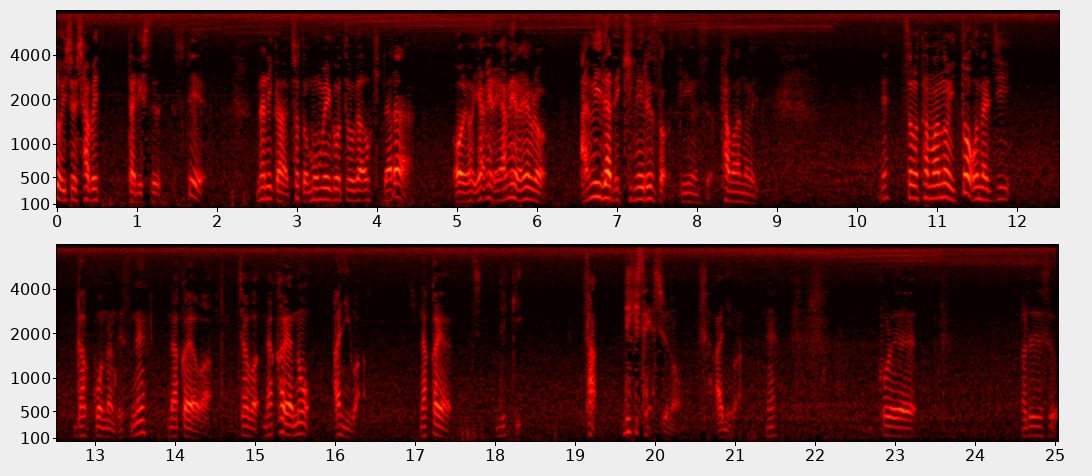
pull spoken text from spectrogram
と一緒に喋ったりして、して何かちょっと揉め事が起きたら、おいおい、やめろやめろやめろ。網田で決めるぞって言うんですよ。玉の井。ね。その玉の井と同じ学校なんですね。中屋は。じゃあ、中屋の兄は。中屋力さん。力選手の兄は。ね。これ、あれですよ。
